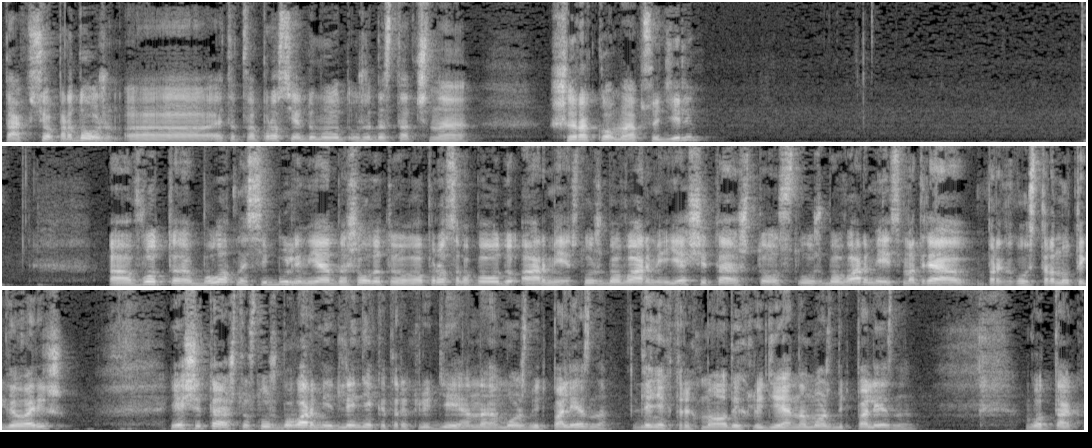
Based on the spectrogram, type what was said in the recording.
Так, все, продолжим. Э, этот вопрос, я думаю, уже достаточно широко мы обсудили. Вот э, Булат Насибулин, я дошел до этого вопроса по поводу армии, служба в армии. Я считаю, что служба в армии, смотря про какую страну ты говоришь, я считаю, что служба в армии для некоторых людей, она может быть полезна, для некоторых молодых людей она может быть полезна. Вот так.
